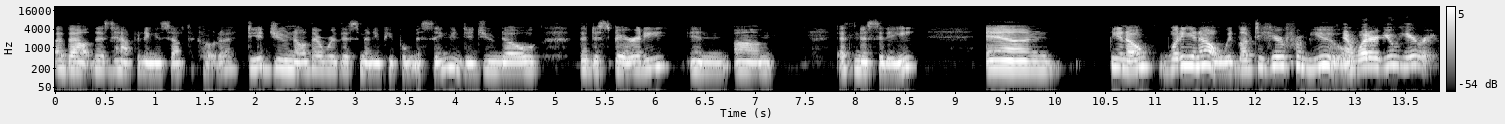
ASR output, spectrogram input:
about this happening in South Dakota? Did you know there were this many people missing? And did you know the disparity in um, ethnicity? And, you know, what do you know? We'd love to hear from you. Yeah. What are you hearing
